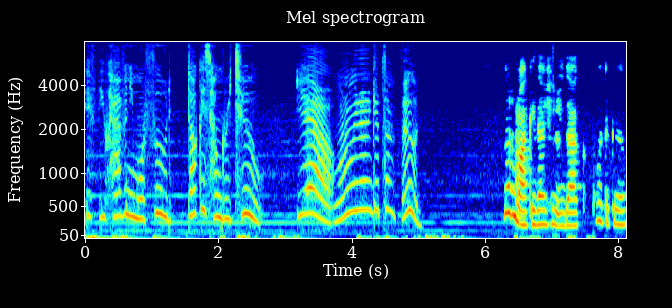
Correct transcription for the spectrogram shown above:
If you have any more food, Duck is hungry too. Yeah, why don't we go get some food? Normal că-i dau și lui Duck. Poate că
